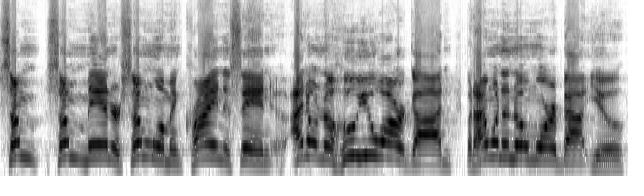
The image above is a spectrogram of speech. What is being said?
some, some man or some woman crying and saying, I don't know who you are, God, but I want to know more about you.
